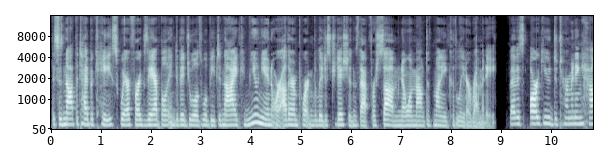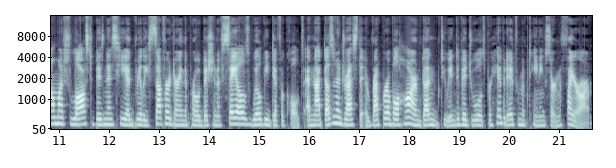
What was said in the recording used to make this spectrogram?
This is not the type of case where, for example, individuals will be denied communion or other important religious traditions that for some no amount of money could later remedy. Bevis argued determining how much lost business he had really suffered during the prohibition of sales will be difficult, and that doesn't address the irreparable harm done to individuals prohibited from obtaining certain firearms.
